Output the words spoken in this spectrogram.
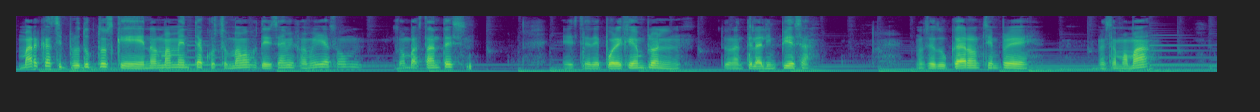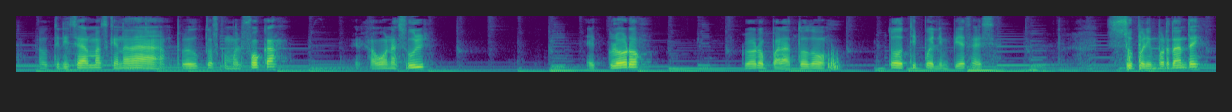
Marcas y productos que normalmente acostumbramos a utilizar en mi familia son, son bastantes. Este, de, por ejemplo, durante la limpieza, nos educaron siempre nuestra mamá a utilizar más que nada productos como el foca, el jabón azul, el cloro, cloro para todo, todo tipo de limpieza es súper importante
